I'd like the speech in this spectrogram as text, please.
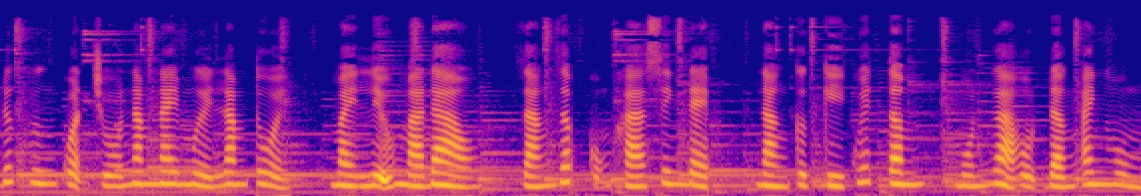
Đức Hưng quận chúa năm nay 15 tuổi, mày liễu má đào, dáng dấp cũng khá xinh đẹp, nàng cực kỳ quyết tâm, muốn gả ột đấng anh hùng,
